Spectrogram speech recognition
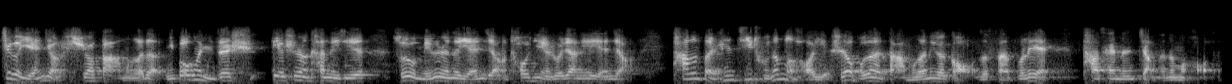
这个演讲是需要打磨的。你包括你在视电视上看那些所有名人的演讲、超级演说家那些演讲，他们本身基础那么好，也是要不断打磨那个稿子，反复练，他才能讲的那么好的。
